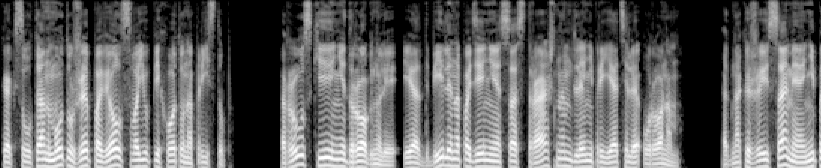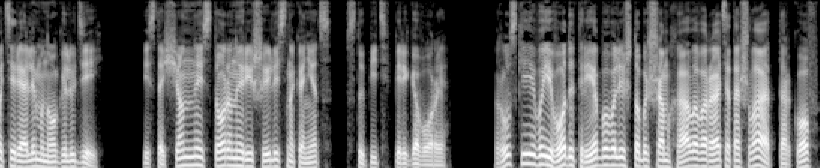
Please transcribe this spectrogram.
как султан Мут уже повел свою пехоту на приступ. Русские не дрогнули и отбили нападение со страшным для неприятеля уроном. Однако же и сами они потеряли много людей. Истощенные стороны решились, наконец, вступить в переговоры. Русские воеводы требовали, чтобы Шамхалова рать отошла от Тарков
